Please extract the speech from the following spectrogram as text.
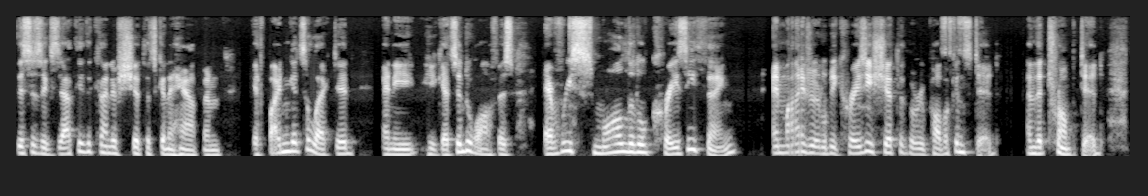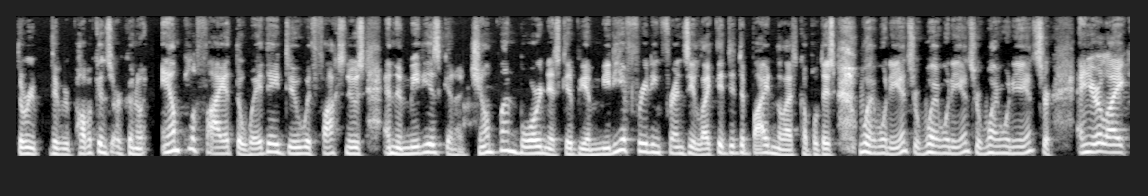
this is exactly the kind of shit that's going to happen if Biden gets elected and he, he gets into office. Every small little crazy thing and mind you, it'll be crazy shit that the Republicans did and that Trump did. The, Re- the Republicans are going to amplify it the way they do with Fox News, and the media is going to jump on board, and it's going to be a media feeding frenzy like they did to Biden the last couple of days. Why won't he answer? Why won't he answer? Why won't he answer? And you're like,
